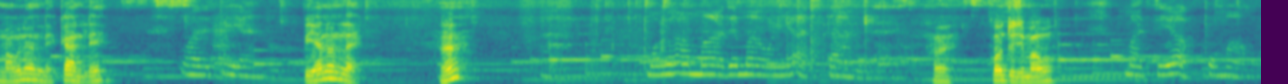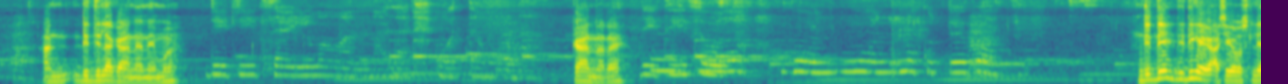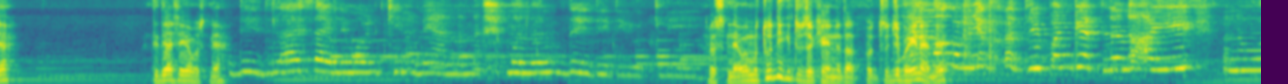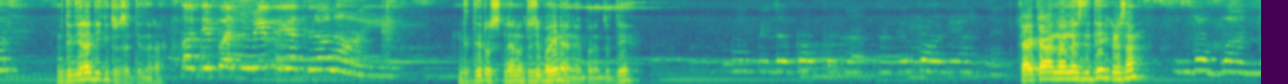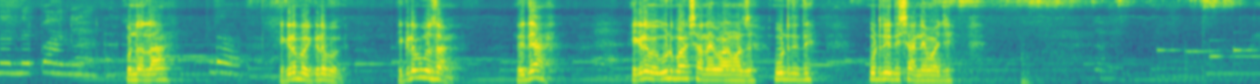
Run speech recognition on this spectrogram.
माऊने आणले. काय आणले? पियानो आणलाय. हां? होय. कोण तुझी माऊ? आणि दिदीला का आणणार नाही मग? काय आणणार आहे? दिदी दिदी काय अशी का बसल्या? दिदी अशी का बसल्या? म्हणून दीदी ती उठली रुसल्या मग तू दे की तुझं खेळणं तात्पुरतं. तुझी बहीण आहे ना? मी कधी पण घेतलं नाही. आणि मग दीदीला दे की तुझं ते जरा. कधी पण मी घेतलं नाही. दीदी रुसल्या ना तुझी बहीण आहे ना परंतु ती? मम्मीला बाबाला पाणी आणलं. काय काय आणणार नाहीस दीदी? इकडे सांग. डब्बा आणणार पाणी आणलं कुणाला? इकडे बघ इकडे बघ. इकडे बघू सांग. दिद्या इकडे बघ उठ बाळ शान आहे बाळ माझं. उठ दिदी. उठ दिदी शान आहे माझी.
